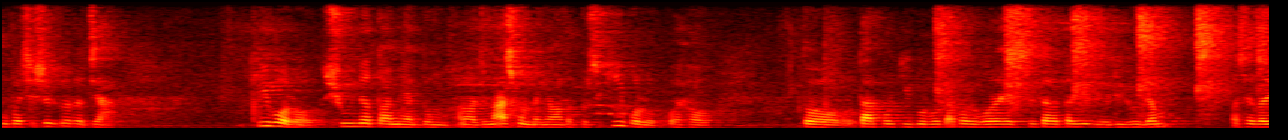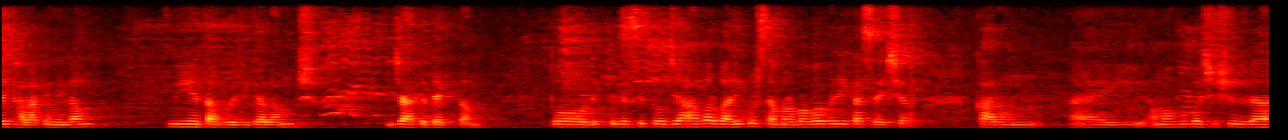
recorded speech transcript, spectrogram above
ফুপা শেষের করে যা। কি বলো? শুই না তো আমি একদম, আমার জন্য আসন লাগে মাথা পড়ছে কী বলো? কয় হও। তো তারপর কি করব? তারপর ঘরে এসে তাড়াতাড়ি রেডি হইলাম, পাশের বাড়ি খালাকে নিলাম, নিয়ে তারপরে গেলাম, যাকে দেখতাম। তো দেখতে গেছি তো যা আবার বাড়ি করছে, আমার বাবার বাড়ির কাছে এসা কারণ এই আমার ফুপা শ্বশুররা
